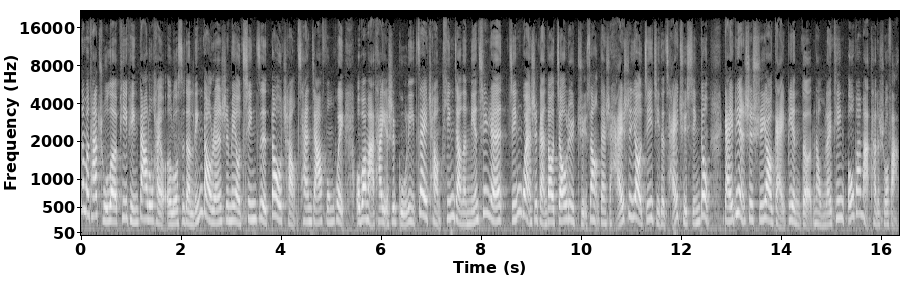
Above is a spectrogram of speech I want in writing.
那么他除了批评大陆还有俄罗斯的领导人是没有亲自到场参加峰会，欧巴马他也是鼓励在场听讲的年轻人，尽管是感到焦虑沮丧，但是还是要积极的采取行动，改变是需要改变的。那我们来听欧巴马他的说法。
